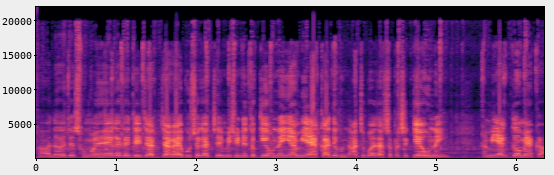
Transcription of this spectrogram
খাওয়া দাওয়া গেছে সময় হয়ে গেছে, যে যার জায়গায় বসে গেছে মেশিনে তো কেউ নেই, আমি একা। দেখুন, আশেপাশে আশেপাশে কেউ নেই, আমি একদম একা।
